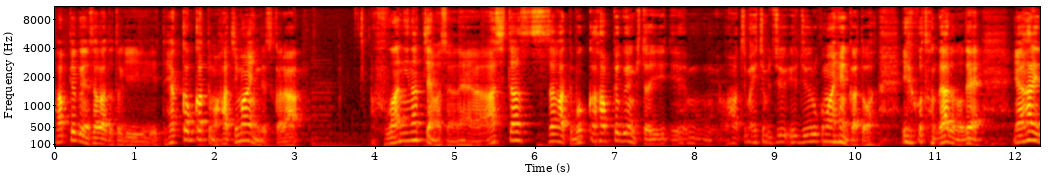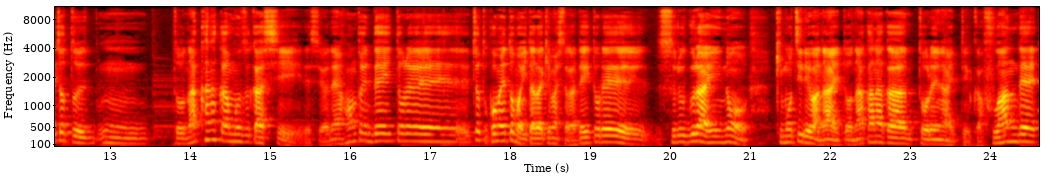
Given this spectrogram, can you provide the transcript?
800円下がった時、100株買っても8万円ですから、不安になっちゃいますよね。明日下がってもう一回800円来たら、8万、16万円かと いうことになるので、やはりちょっと、うんと、なかなか難しいですよね。本当にデイトレ、ちょっとコメントもいただきましたが、デイトレするぐらいの気持ちではないとなかなか取れないっていうか、不安で、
